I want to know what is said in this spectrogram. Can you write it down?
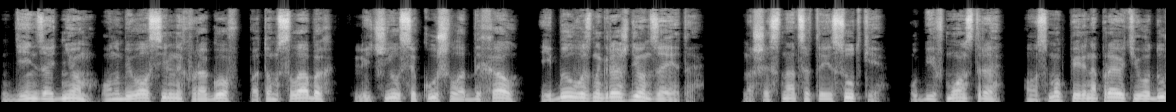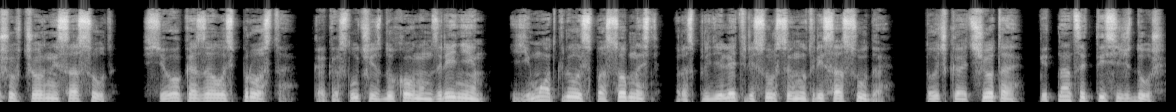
День за днем он убивал сильных врагов, потом слабых, лечился, кушал, отдыхал и был вознагражден за это. На шестнадцатые сутки, убив монстра, он смог перенаправить его душу в черный сосуд. Все оказалось просто. Как и в случае с духовным зрением, ему открылась способность распределять ресурсы внутри сосуда. Точка отсчета – 15 тысяч душ.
